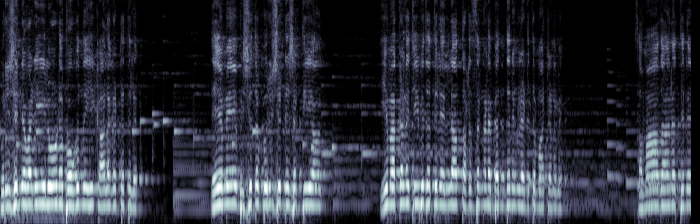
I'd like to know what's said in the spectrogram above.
കുരിശിന്റെ വഴിയിലൂടെ പോകുന്ന ഈ കാലഘട്ടത്തിൽ ദൈവമേ വിശുദ്ധ കുരിശിന്റെ ശക്തിയാൽ ഈ മക്കളുടെ ജീവിതത്തിലെ എല്ലാ തടസ്സങ്ങളെ ബന്ധനങ്ങൾ എടുത്തു മാറ്റണമേ. സമാധാനത്തിന്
